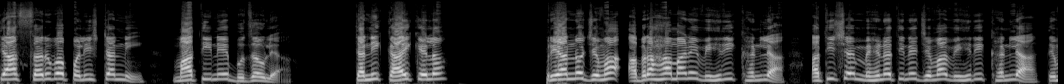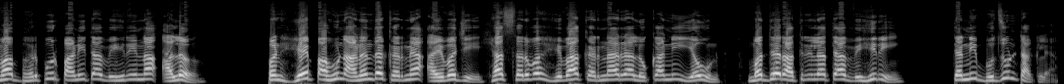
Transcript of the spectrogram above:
त्या सर्व पलिष्टांनी मातीने बुजवल्या. त्यांनी काय केलं? प्रियांनो जेव्हा अब्राहामाने विहिरी खणल्या अतिशय मेहनतीने जेव्हा विहिरी खणल्या तेव्हा भरपूर पाणी त्या विहिरींना आलं. पण हे पाहून आनंद करण्याऐवजी ह्या सर्व हेवा करणाऱ्या लोकांनी येऊन मध्यरात्रीला त्या विहिरी त्यांनी बुजून टाकल्या.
